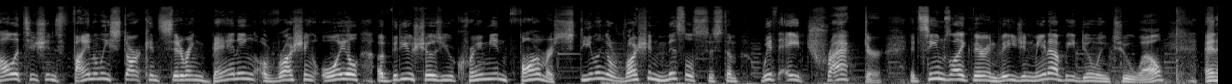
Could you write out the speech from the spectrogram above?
politicians finally start considering banning of Russian oil? A video shows a Ukrainian farmer stealing a Russian missile system with a tractor. It seems like their invasion may not be doing too well. And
